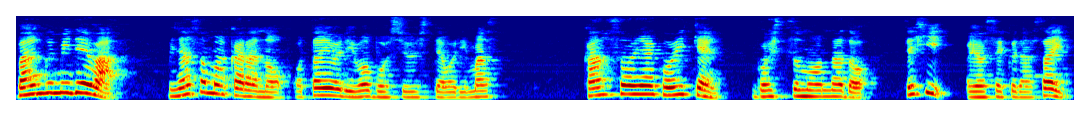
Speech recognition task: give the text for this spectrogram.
番組では皆様からのお便りを募集しております。感想やご意見、ご質問など、ぜひお寄せください。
